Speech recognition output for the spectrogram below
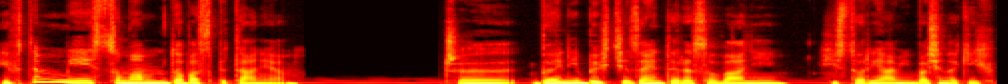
I w tym miejscu mam do Was pytanie. Czy bylibyście zainteresowani historiami właśnie takich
